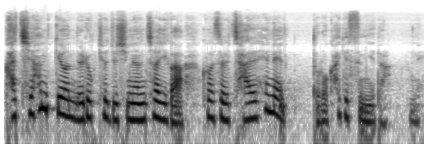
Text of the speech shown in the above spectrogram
같이 함께 노력해 주시면 저희가 그것을 잘 해내도록 하겠습니다. 네.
